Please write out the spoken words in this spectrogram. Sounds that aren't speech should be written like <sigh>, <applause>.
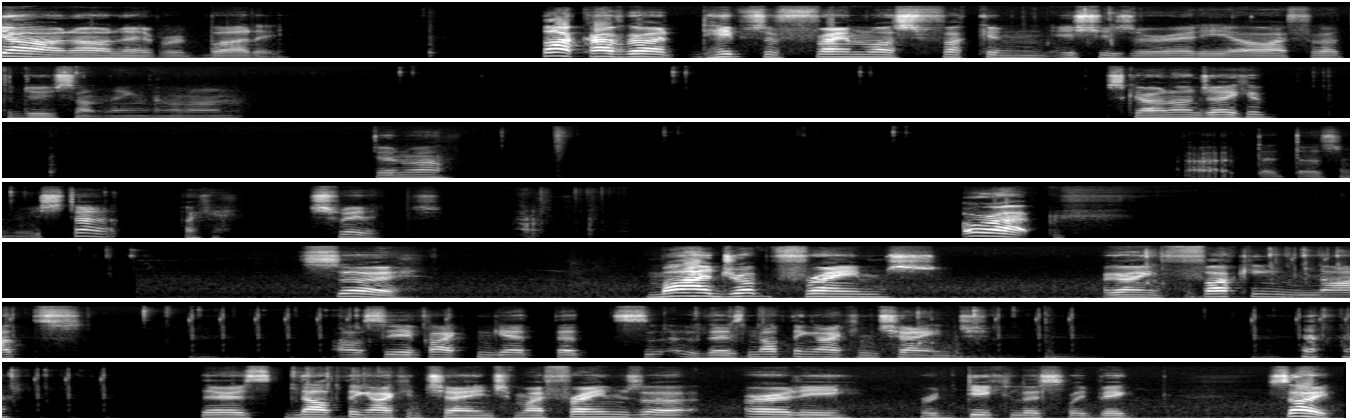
going on, everybody? Fuck, I've got heaps of frame loss fucking issues already. Oh, I forgot to do something. Hold on. What's going on, Jacob? Doing well? Uh, that doesn't restart. Okay, sweet. Alright. So, my drop frames are going fucking nuts. I'll see if I can get that. There's nothing I can change. <laughs> There's nothing I can change. My frames are already ridiculously big. So,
